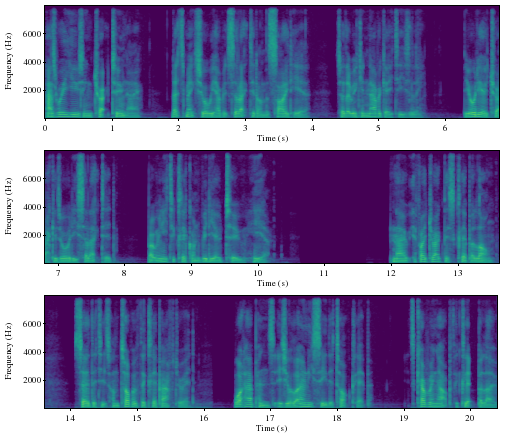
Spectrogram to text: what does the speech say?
As we're using track 2 now, let's make sure we have it selected on the side here so that we can navigate easily. The audio track is already selected, but we need to click on video 2 here. Now, if I drag this clip along so that it's on top of the clip after it, what happens is you'll only see the top clip. It's covering up the clip below.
